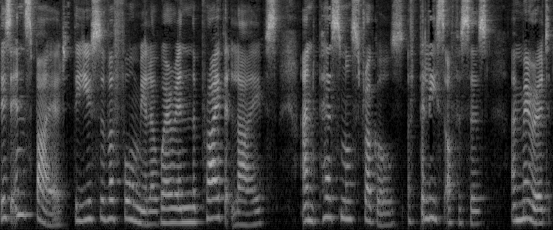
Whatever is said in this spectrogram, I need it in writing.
This inspired the use of a formula wherein the private lives and personal struggles of police officers are mirrored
